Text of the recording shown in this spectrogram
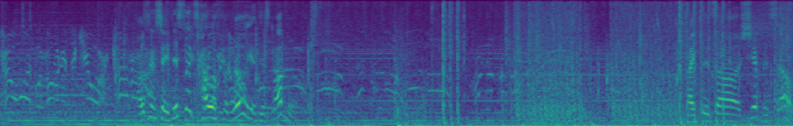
I was gonna say this looks hella familiar. This level. Like this uh, ship itself.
